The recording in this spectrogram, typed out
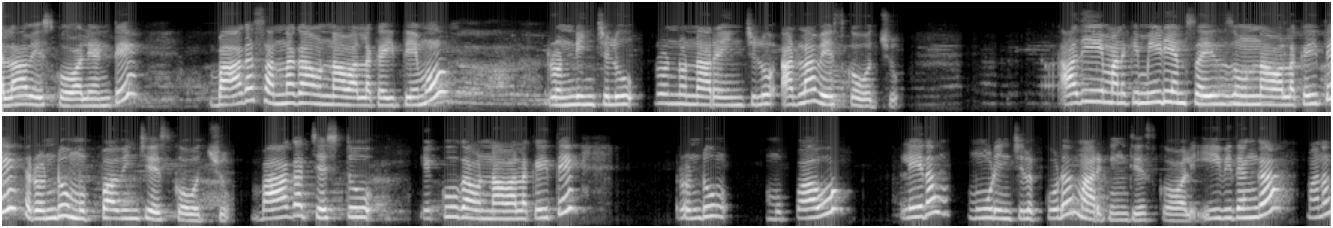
ఎలా వేసుకోవాలి అంటే బాగా సన్నగా ఉన్న వాళ్ళకైతేమో రెండించులు రెండున్నర ఇంచులు అట్లా వేసుకోవచ్చు. అది మనకి మీడియం సైజు ఉన్న వాళ్ళకైతే రెండు ముప్పావు ఇంచు వేసుకోవచ్చు. బాగా చెస్ట్ ఎక్కువగా ఉన్న వాళ్ళకైతే రెండు ముప్పావు లేదా ఇంచులకు కూడా మార్కింగ్ చేసుకోవాలి. ఈ విధంగా మనం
